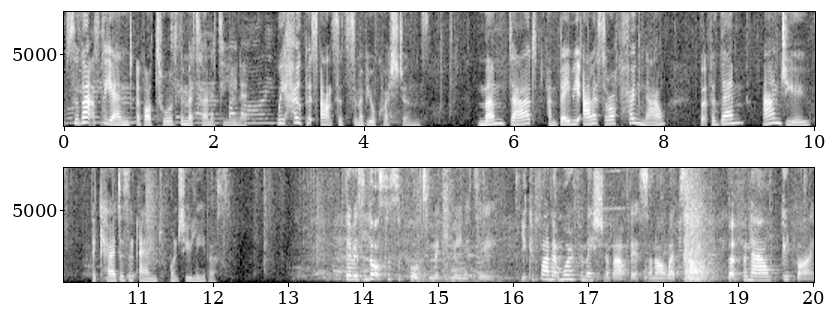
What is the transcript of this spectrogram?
So that's the end of our tour of the maternity unit. We hope it's answered some of your questions. Mum, Dad, and baby Alice are off home now, but for them and you, the care doesn't end once you leave us. There is lots of support in the community. You can find out more information about this on our website. But for now, goodbye.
